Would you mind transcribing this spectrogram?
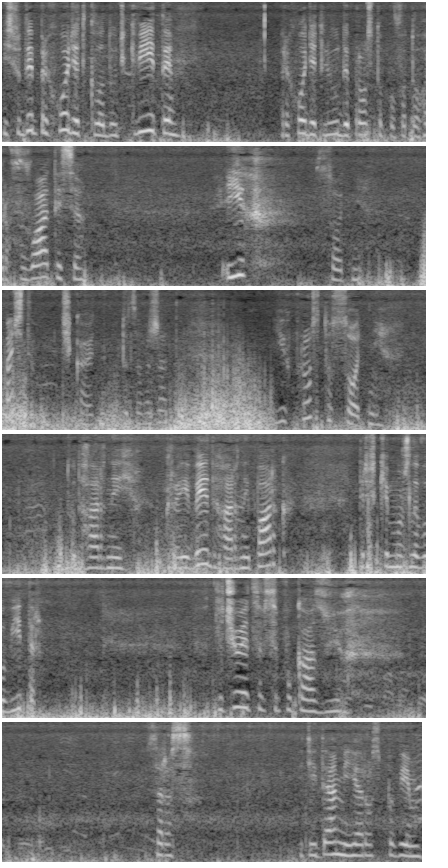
І сюди приходять, кладуть квіти, приходять люди просто пофотографуватися. Їх сотні. Бачите, чекають, не буду заважати. Їх просто сотні. Тут гарний краєвид, гарний парк, трішки, можливо, вітер. Для чого я це все показую? Зараз підійдемо і я розповім.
